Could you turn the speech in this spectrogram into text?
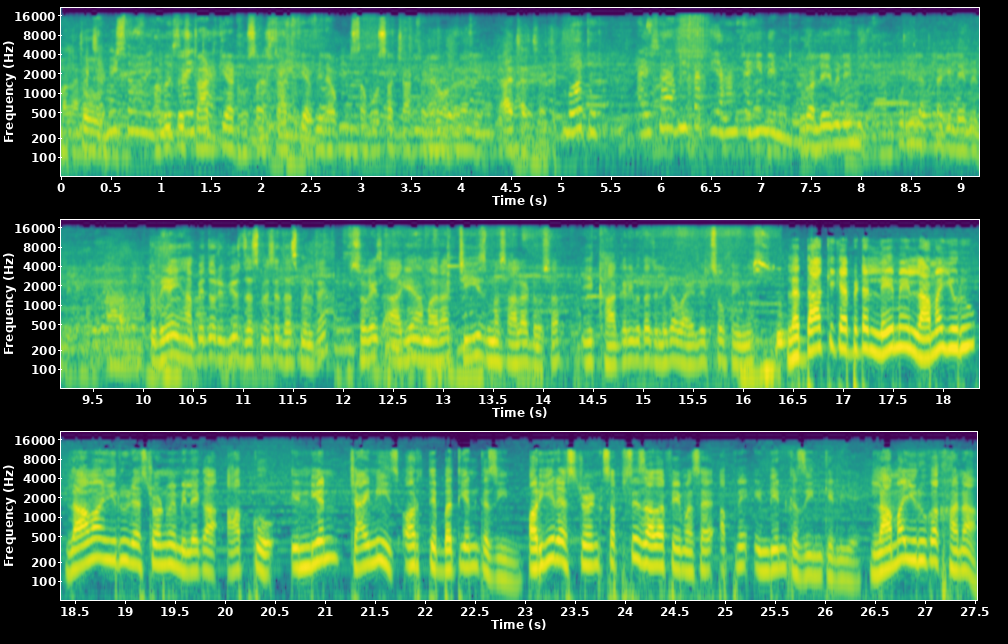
मंगाना तो अभी तो स्टार्ट किया डोसा स्टार्ट किया फिर समोसा चाट वगैरह ऑर्डर किया। अच्छा अच्छा अच्छा। बहुत ऐसा अभी तक यहाँ कहीं नहीं मिला। पूरा ले में नहीं मिले? हमको नहीं लगता कि ले में मिले। तो भैया यहाँ पे तो रिव्यूज़ 10 में से 10 मिल रहे हैं। सो गाइस आ गया हमारा चीज़ मसाला डोसा ये खाकर ही पता चलेगा why is it so famous Ladakh की कैपिटल ले में लामा यूरू। लामा यूरू रेस्टोरेंट में मिलेगा आपको इंडियन चाइनीज़ और तिब्बतियन कजीन और ये रेस्टोरेंट सबसे ज़्यादा फ़ेमस है अपने इंडियन कजीन के लिए। लामा यूरू का खाना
